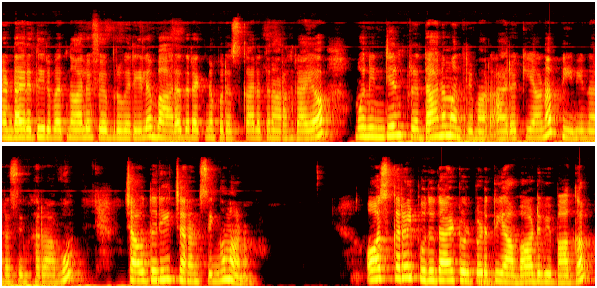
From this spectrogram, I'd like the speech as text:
രണ്ടായിരത്തി ഇരുപത്തിനാല് ഫെബ്രുവരിയിൽ ഭാരതരത്ന പുരസ്കാരത്തിന് അർഹരായ മുൻ ഇന്ത്യൻ പ്രധാനമന്ത്രിമാർ ആരൊക്കെയാണ്? പി വി നരസിംഹറാവു ചൗധരി ചരൺ സിംഗുമാണ്. ഓസ്കറിൽ പുതുതായിട്ട് ഉൾപ്പെടുത്തിയ അവാർഡ് വിഭാഗം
